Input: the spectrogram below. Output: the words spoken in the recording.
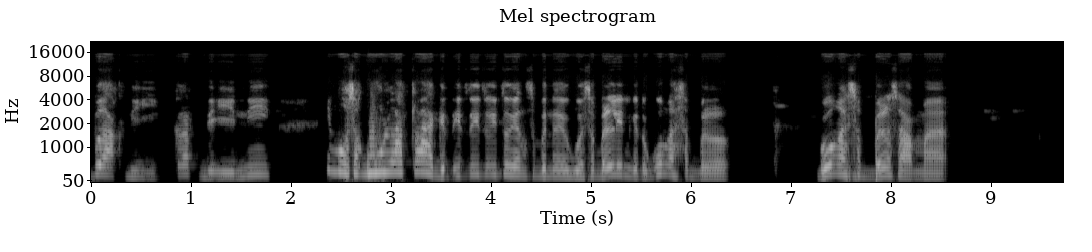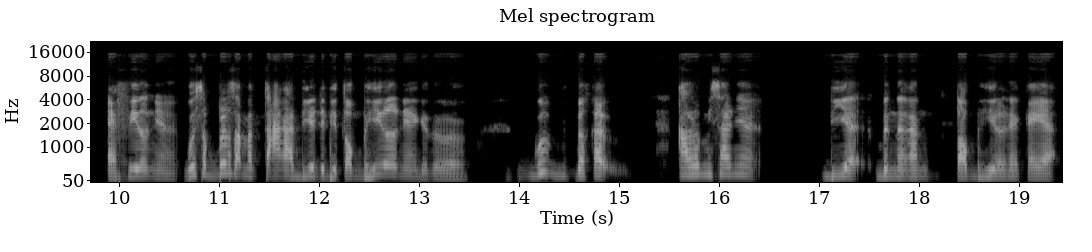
bak diikat di ini. Ini nggak usah gulat lah gitu. Itu itu itu yang sebenarnya gue sebelin gitu. Gue nggak sebel. Gue nggak sebel sama Evilnya. Gue sebel sama cara dia jadi top heel-nya gitu. Gue bakal kalau misalnya dia beneran top heel-nya kayak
